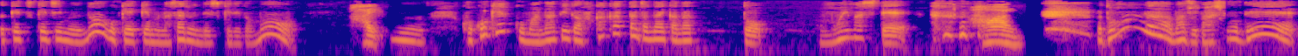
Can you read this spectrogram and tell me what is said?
受付事務のご経験もなさるんですけれども、はい。うん、ここ結構学びが深かったんじゃないかなと思いまして、はい。どんな、まず場所で、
